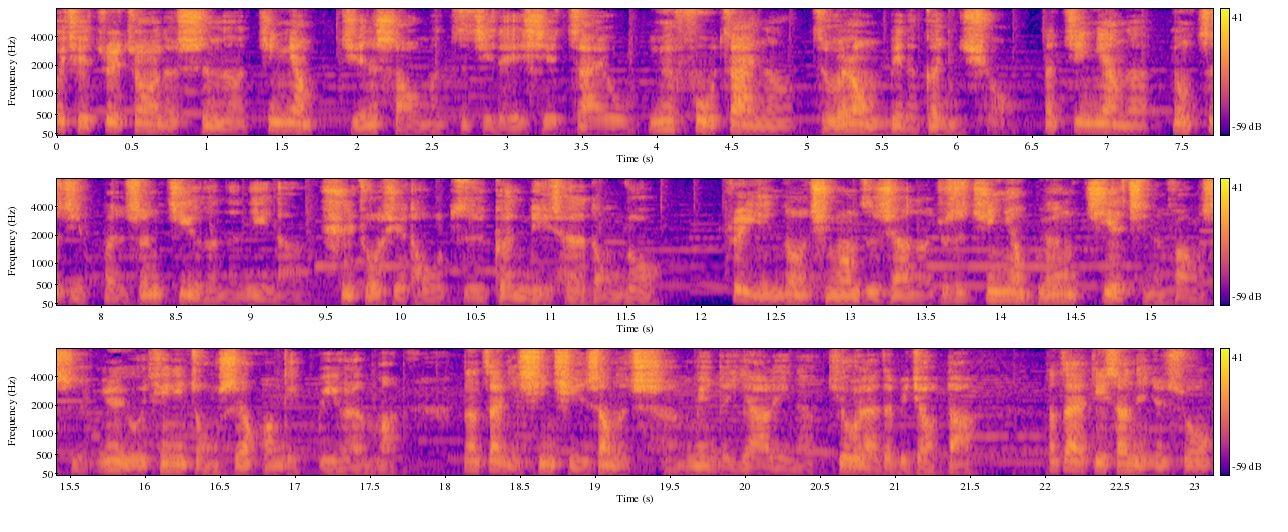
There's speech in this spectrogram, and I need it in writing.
而且最重要的是呢，尽量减少我们自己的一些债务，因为负债呢只会让我们变得更穷。那尽量呢用自己本身既有的能力呢去做些投资跟理财的动作。最严重的情况之下呢，就是尽量不要用借钱的方式，因为有一天你总是要还给别人嘛。那在你心情上的层面的压力呢就会来的比较大。那在第三点就是说，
